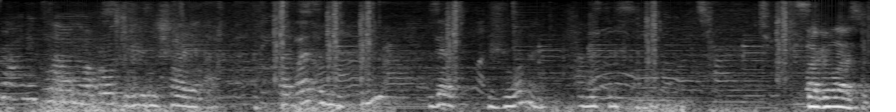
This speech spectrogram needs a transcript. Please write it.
самый-самый вопрос в жизни человека. Согласен ли ты взять жены Анастасию? Согласен.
